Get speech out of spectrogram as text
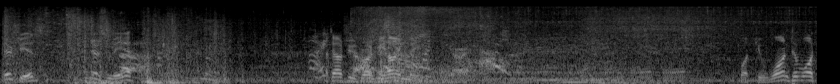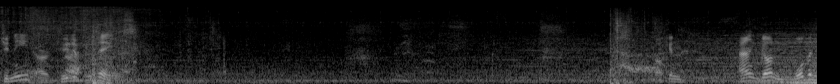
There she is. There's Mia. I thought she was right behind me. What you want and what you need are two different things. Fucking handgun, woman.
